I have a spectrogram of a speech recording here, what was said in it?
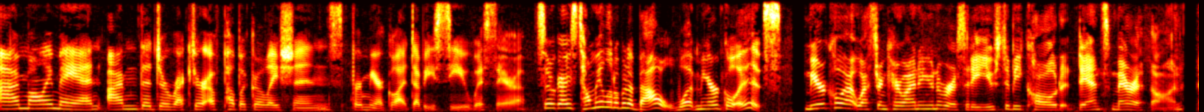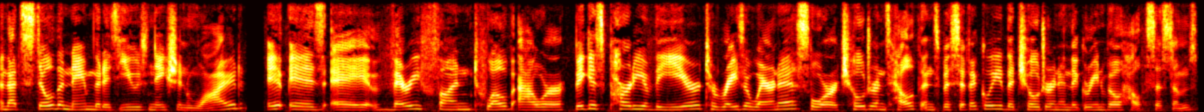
I'm Molly Mann. I'm the Director of Public Relations for Miracle at WCU with Sarah. So, guys, tell me a little bit about what Miracle is. Miracle at Western Carolina University used to be called Dance Marathon, and that's still the name that is used nationwide. It is a very fun 12 hour biggest party of the year to raise awareness for children's health and specifically the children in the Greenville health systems.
